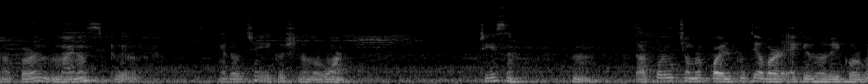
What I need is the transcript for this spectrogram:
তারপরে মাইনাস টুয়েলভ এটা হচ্ছে ইকুয়েশন নাম্বার ওয়ান ঠিক আছে? হুম, তারপরে হচ্ছে আমরা কয়েল টুতে আবার একইভাবেই করব।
